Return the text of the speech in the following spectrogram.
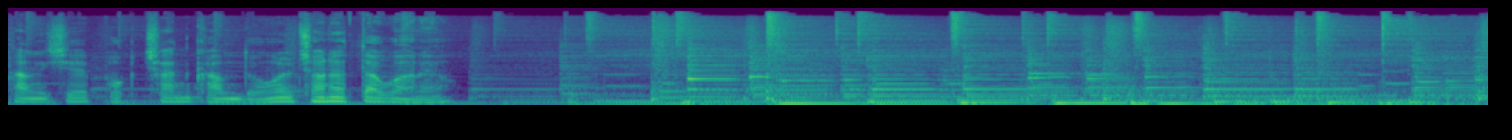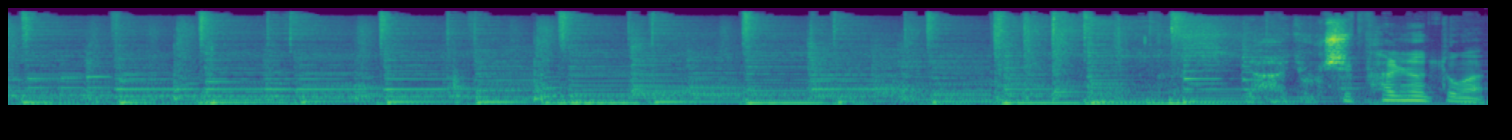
당시의 벅찬 감동을 전했다고 하네요. 68년 동안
